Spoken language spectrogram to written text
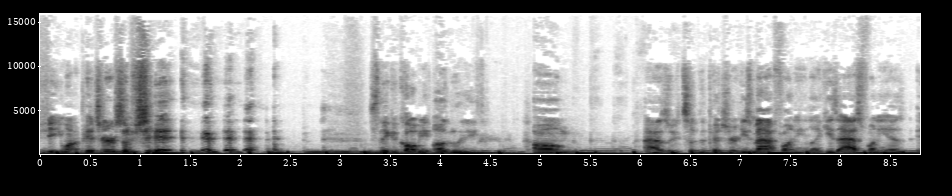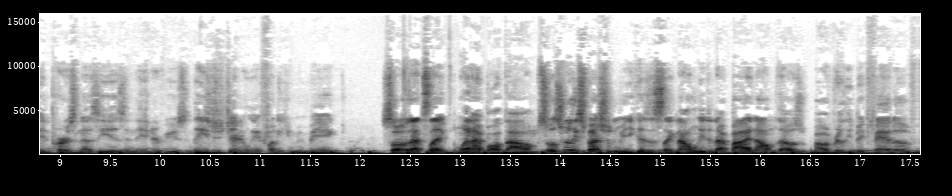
shit, you want a picture or some shit? this nigga called me ugly. Um, as we took the picture. He's mad funny. Like he's as funny as in person as he is in the interviews, and he's just generally a funny human being. So that's like when I bought the album. So it's really special to me because it's like not only did I buy an album that I was a really big fan of,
